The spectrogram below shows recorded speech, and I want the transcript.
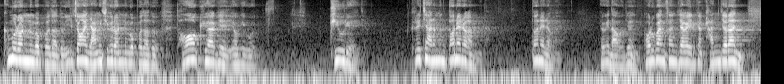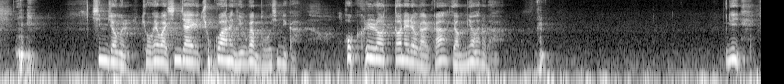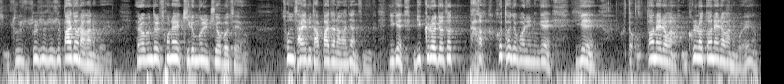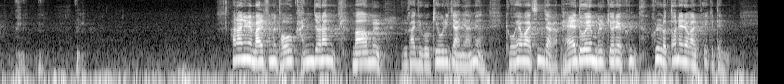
금을 얻는 것보다도 일정한 양식을 얻는 것보다도 더 귀하게 여기고 기울여야죠. 그렇지 않으면 떠내려갑니다. 떠내려가요. 여기 나오죠. 거룩한 선자가 이렇게 간절한 심정을 교회와 신자에게 촉구하는 이유가 무엇입니까? 혹 흘러 떠내려갈까 염려하노라. 이 술술술술 빠져나가는 거예요. 여러분들 손에 기름을 쥐어보세요. 손 사이로 다 빠져나가지 않습니까? 이게 미끄러져서 다 흩어져 버리는 게 이게 떠내려가 흘러 떠내려가는 거예요. 하나님의 말씀을 더욱 간절한 마음을 가지고 기울이지 아니하면 교회와 신자가 배도의 물결에 흘러 떠내려갈 수 있기 때문에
